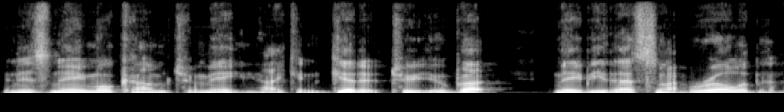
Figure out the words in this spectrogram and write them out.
and his name will come to me. I can get it to you, but maybe that's not relevant.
